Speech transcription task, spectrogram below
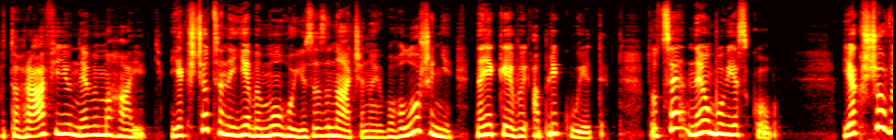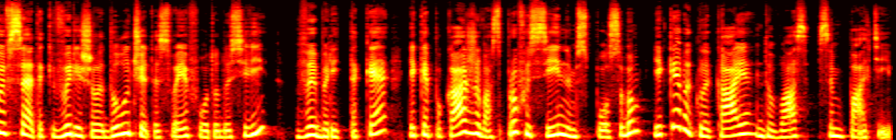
фотографію не вимагають. Якщо це не є вимогою, зазначеною в оголошенні, на яке ви аплікуєте, то це не обов'язково. Якщо ви все-таки вирішили долучити своє фото до CV, виберіть таке, яке покаже вас професійним способом, яке викликає до вас симпатію.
